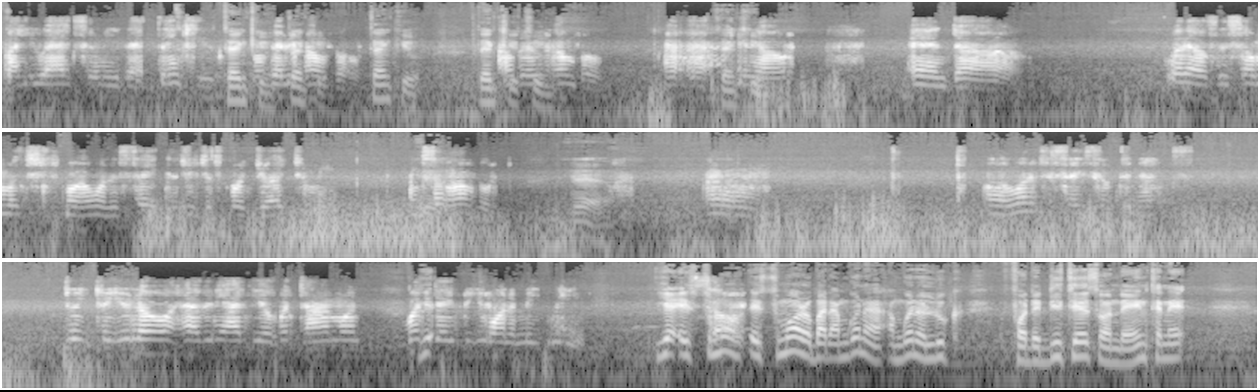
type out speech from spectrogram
by you asking me that. Thank you. Thank you. I'm very Thank humble. you. Thank you. Thank I'm you very too. humble. I, Thank you. you. know, and uh, what else? There's so much more I want to say because you just brought joy to me. I'm so humbled. Yeah. Um, oh, I wanted to say something else. Do, do you know, have any idea what time on, what Yeah. day do you want to meet me? Yeah, it's So- tomorrow. It's tomorrow, but I'm gonna, I'm gonna look for the details on the internet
